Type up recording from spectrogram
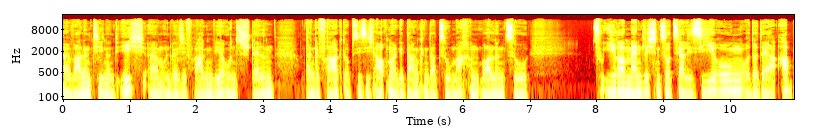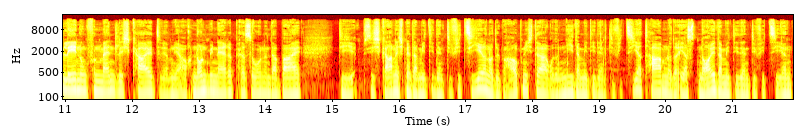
äh, Valentin und ich, ähm, und welche Fragen wir uns stellen. Und dann gefragt, ob sie sich auch mal Gedanken dazu machen wollen, zu, zu ihrer männlichen Sozialisierung oder der Ablehnung von Männlichkeit. Wir haben ja auch non-binäre Personen dabei die sich gar nicht mehr damit identifizieren oder überhaupt nicht da oder nie damit identifiziert haben oder erst neu damit identifizieren,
